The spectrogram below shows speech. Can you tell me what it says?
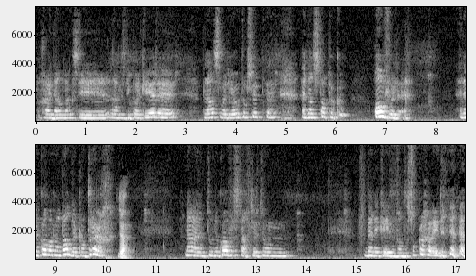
Dan ga je dan langs die, langs die parkeerplaats waar die auto zit. eh, en dan stap ik over. En dan kom ik aan de andere kant terug. ja. Nou, en toen ik overstapte, toen ben ik even van de sokken gereden.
